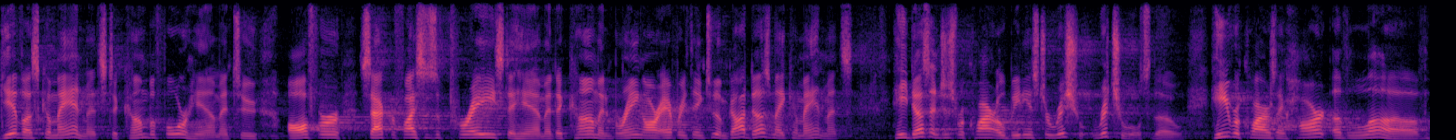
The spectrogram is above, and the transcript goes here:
give us commandments to come before Him and to offer sacrifices of praise to Him and to come and bring our everything to Him. God does make commandments. He doesn't just require obedience to rituals, though. He requires a heart of love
